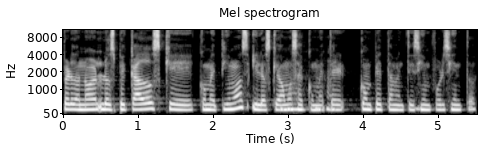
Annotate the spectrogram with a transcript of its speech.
perdonó los pecados que cometimos y los que vamos a cometer completamente 100%.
